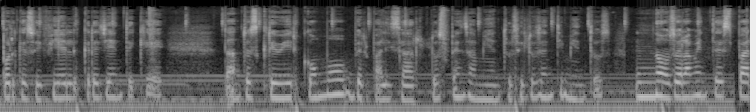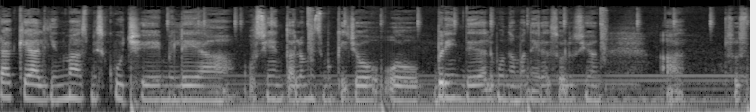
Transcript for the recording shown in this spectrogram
porque soy fiel creyente que tanto escribir como verbalizar los pensamientos y los sentimientos no solamente es para que alguien más me escuche, me lea o sienta lo mismo que yo o brinde de alguna manera solución a sus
